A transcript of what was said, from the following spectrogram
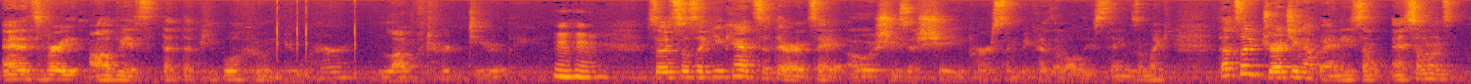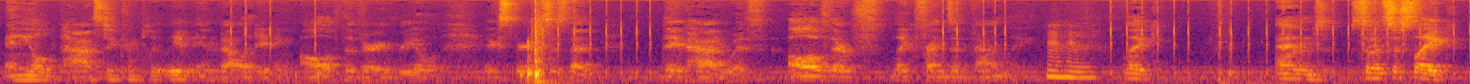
and it's very obvious that the people who knew her loved her dearly. mm-hmm. So it's just like you can't sit there and say, "Oh, she's a shitty person" because of all these things. I'm like, that's like dredging up any some and someone's any old past and completely invalidating all of the very real experiences that they've had with all of their f- like friends and family. Mm-hmm. Like, and so it's just like,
